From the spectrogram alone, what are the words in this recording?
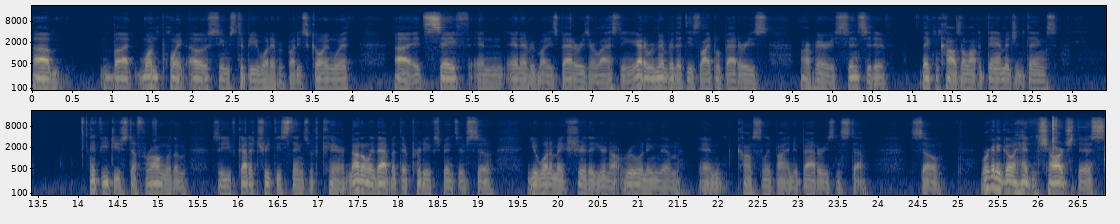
Um, but 1.0 seems to be what everybody's going with. Uh, it's safe, and, and everybody's batteries are lasting. You got to remember that these LiPo batteries are very sensitive. They can cause a lot of damage and things if you do stuff wrong with them. So you've got to treat these things with care. Not only that, but they're pretty expensive, so you want to make sure that you're not ruining them and constantly buying new batteries and stuff. So we're going to go ahead and charge this.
